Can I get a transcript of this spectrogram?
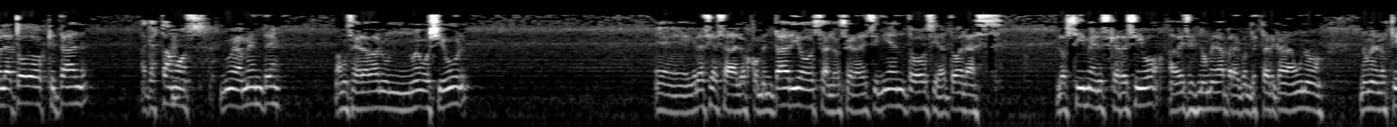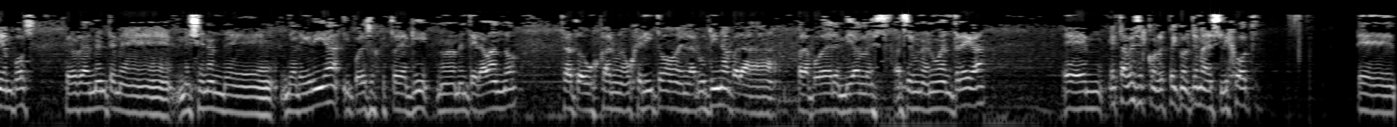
Hola a todos, ¿qué tal? Acá estamos nuevamente. Vamos a grabar un nuevo Shigur. Eh, gracias a los comentarios, a los agradecimientos y a todas las los emails que recibo. A veces no me da para contestar cada uno, no me dan los tiempos, pero realmente me, me llenan de alegría y por eso es que estoy aquí nuevamente grabando trato de buscar un agujerito en la rutina para, para poder enviarles, hacer una nueva entrega. Eh, esta vez es con respecto al tema de Slijot. Eh,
